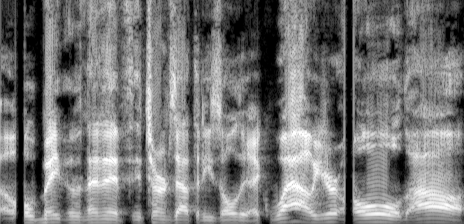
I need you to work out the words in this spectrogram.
oh maybe. And then if it turns out that he's older, you're like, wow, you're old. Oh,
